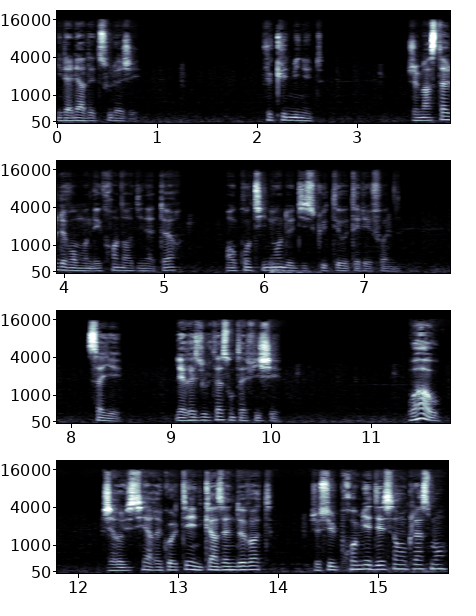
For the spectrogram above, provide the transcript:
Il a l'air d'être soulagé. Plus qu'une minute. Je m'installe devant mon écran d'ordinateur en continuant de discuter au téléphone. Ça y est, les résultats sont affichés. Waouh J'ai réussi à récolter une quinzaine de votes. Je suis le premier dessin au classement.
